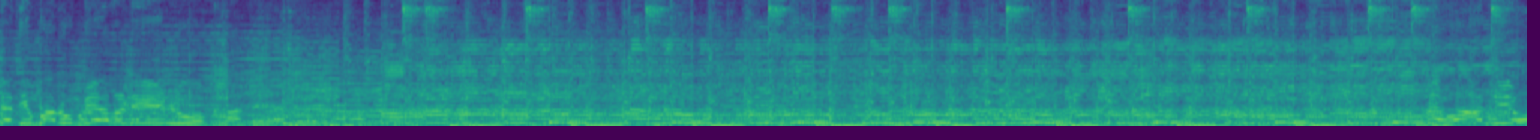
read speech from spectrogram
તેથી મારું મેલડીનું ખાધેલું રેવાદીઓ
